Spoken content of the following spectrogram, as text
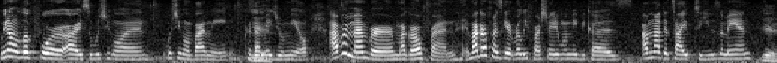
we don't look for all right. So what you going? What you gonna buy me? Because I made you a meal. I remember my girlfriend. and My girlfriends get really frustrated with me because I'm not the type to use a man. yeah.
